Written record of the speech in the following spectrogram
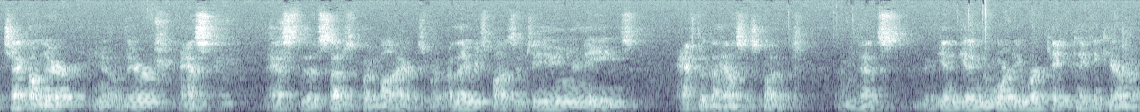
check on their, you know, their, ask, ask the subsequent buyers, are they responsive to you and your needs after the house is closed? I mean, that's, again, getting the warranty work ta- taken care of.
